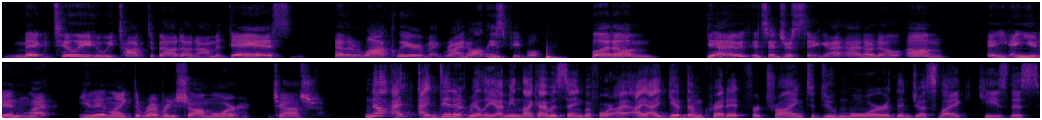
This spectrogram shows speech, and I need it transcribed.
Meg Tilly, who we talked about on Amadeus, Heather Locklear, Meg Ryan, all these people. But um, yeah, it, it's interesting. I, I don't know. Um, and and you didn't let you didn't like the Reverend Shaw Moore Josh? No, I, I didn't really. I mean, like I was saying before, I, I, I give them credit for trying to do more than just like he's this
